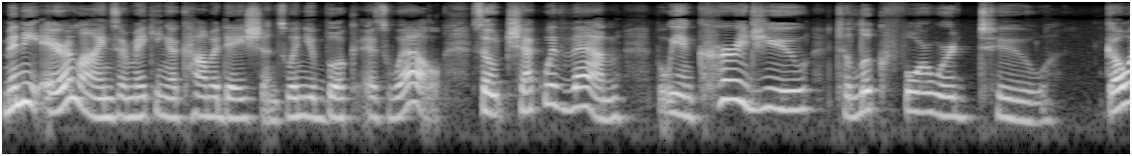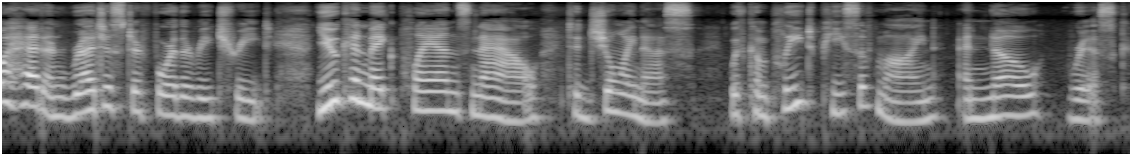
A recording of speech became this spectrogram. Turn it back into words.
Many airlines are making accommodations when you book as well, so check with them, but we encourage you to look forward to. Go ahead and register for the retreat. You can make plans now to join us with complete peace of mind and no risk.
